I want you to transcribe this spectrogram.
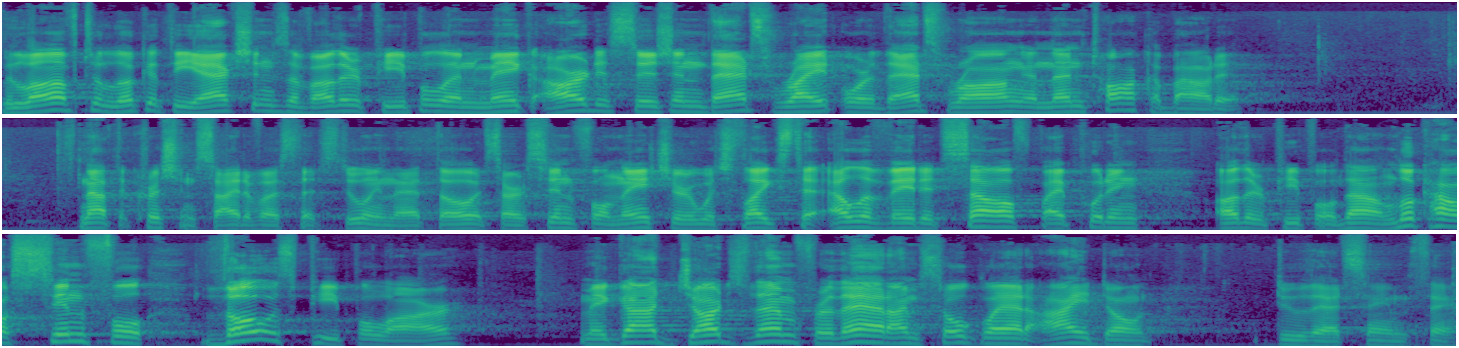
We love to look at the actions of other people and make our decision that's right or that's wrong and then talk about it. It's not the Christian side of us that's doing that, though. It's our sinful nature, which likes to elevate itself by putting other people down. Look how sinful those people are. May God judge them for that. I'm so glad I don't do that same thing.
